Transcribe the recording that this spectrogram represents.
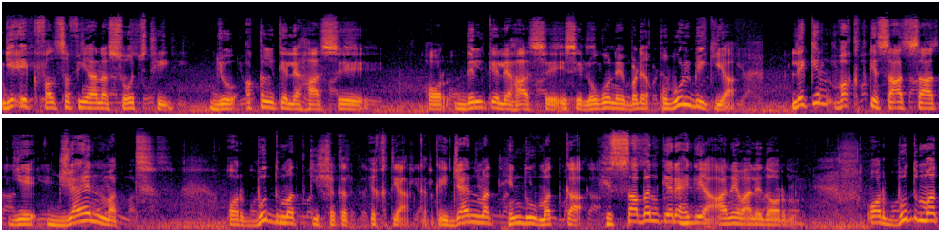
یہ ایک فلسفیانہ سوچ تھی جو عقل کے لحاظ سے اور دل کے لحاظ سے اسے لوگوں نے بڑے قبول بھی کیا۔ لیکن وقت کے ساتھ ساتھ یہ جین مت اور بدھ مت کی شکل اختیار کر گئی۔ جین مت ہندو مت کا حصہ بن کے رہ گیا آنے والے دور میں۔ اور بدھ مت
